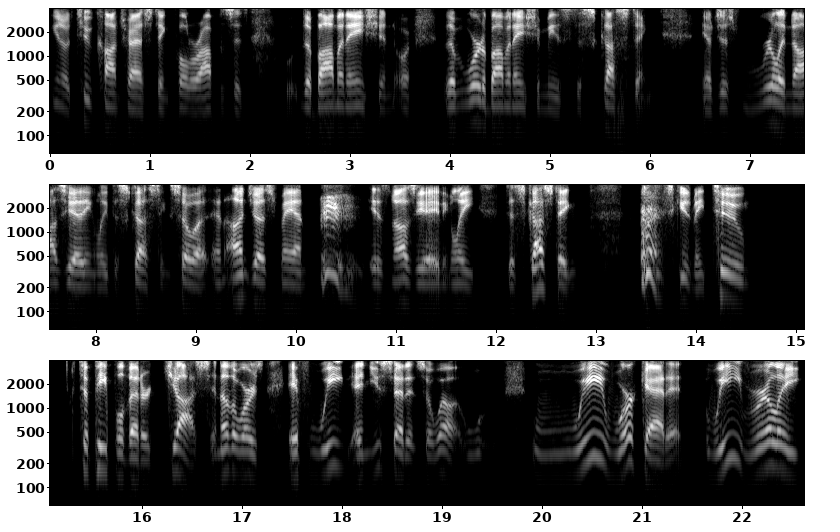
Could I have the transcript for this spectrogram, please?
you know two contrasting polar opposites the abomination or the word abomination means disgusting you know just really nauseatingly disgusting. So a, an unjust man is nauseatingly disgusting excuse me to to people that are just. In other words if we and you said it so well we work at it we really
